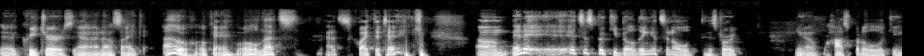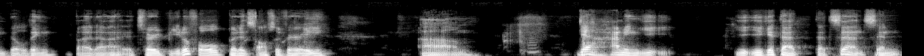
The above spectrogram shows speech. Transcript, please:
Uh, creatures, yeah, and I was like, "Oh, okay. Well, that's that's quite the take." Um, and it, it's a spooky building. It's an old historic, you know, hospital-looking building, but uh, it's very beautiful. But it's also very um, yeah, I mean, you, you, you get that that sense, and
